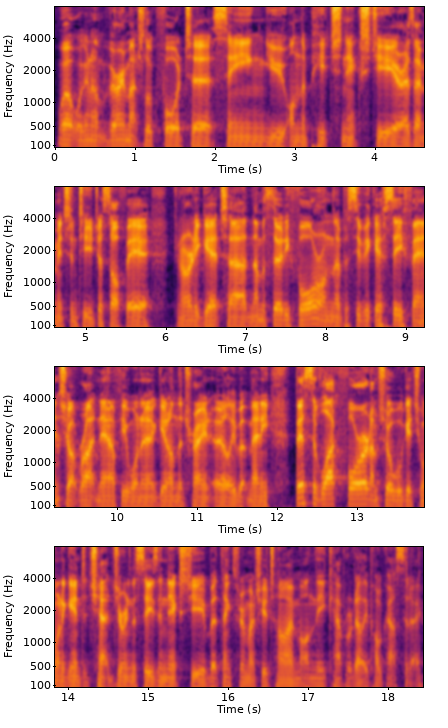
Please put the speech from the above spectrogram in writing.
Well, we're going to very much look forward to seeing you on the pitch next year. As I mentioned to you just off air, you can already get uh, number 34 on the Pacific FC fan shop right now if you want to get on the train early. But Manny, best of luck for it. I'm sure we'll get you on again to chat during the season next year. But thanks very much for your time on the Capital Daily podcast today.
